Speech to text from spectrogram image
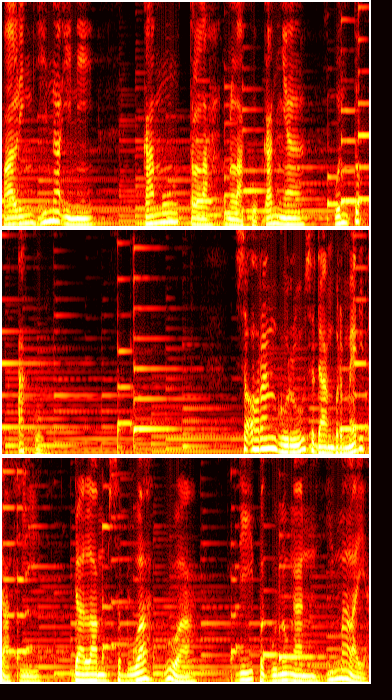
paling hina ini, kamu telah melakukannya untuk aku. Seorang guru sedang bermeditasi dalam sebuah gua di pegunungan Himalaya.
